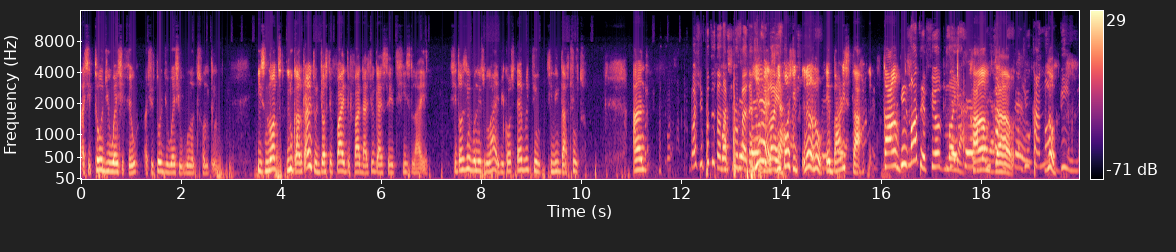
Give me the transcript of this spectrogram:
and she told you when she failed, and she told you when she wants something, it's not. Look, I'm trying to justify the fact that you guys said she's lying. She doesn't even need to lie because everything she lived that truth. And But she put it on her profile that she's a yes, lawyer. because she no no a barrister. Calm She's not a failed lawyer. calm down. You cannot No. be.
